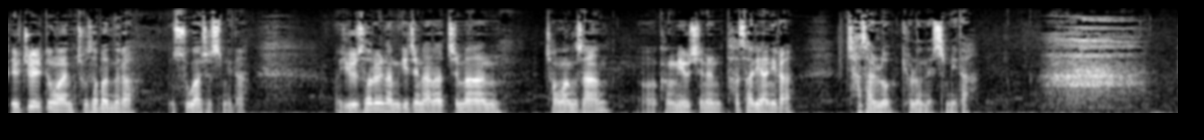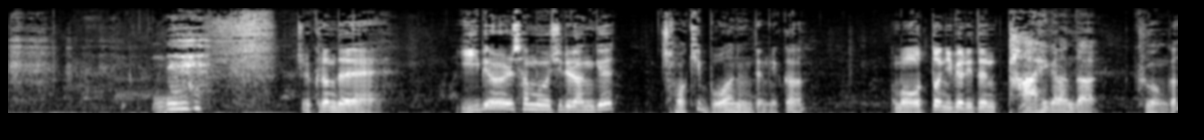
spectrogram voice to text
일주일 동안 조사받느라 수고하셨습니다. 유서를 남기진 않았지만 정황상 어, 강미우 씨는 타살이 아니라 자살로 결론 냈습니다. 네. 저, 그런데 이별 사무실이란 게 정확히 뭐 하는 데입니까? 뭐 어떤 이별이든 다 해결한다 그건가?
